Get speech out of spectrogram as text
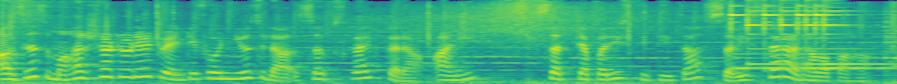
आजच महाराष्ट्र टुडे ट्वेंटी फोर न्यूजला सबस्क्राईब करा आणि सत्य परिस्थितीचा सविस्तर आढावा पहा.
